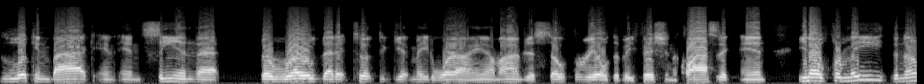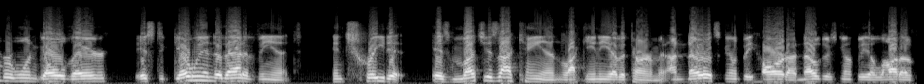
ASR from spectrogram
looking back and, and seeing that the road that it took to get me to where I am, I'm just so thrilled to be fishing the classic. And you know, for me, the number one goal there is to go into that event and treat it as much as I can like any other tournament. I know it's going to be hard. I know there's going to be a lot of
